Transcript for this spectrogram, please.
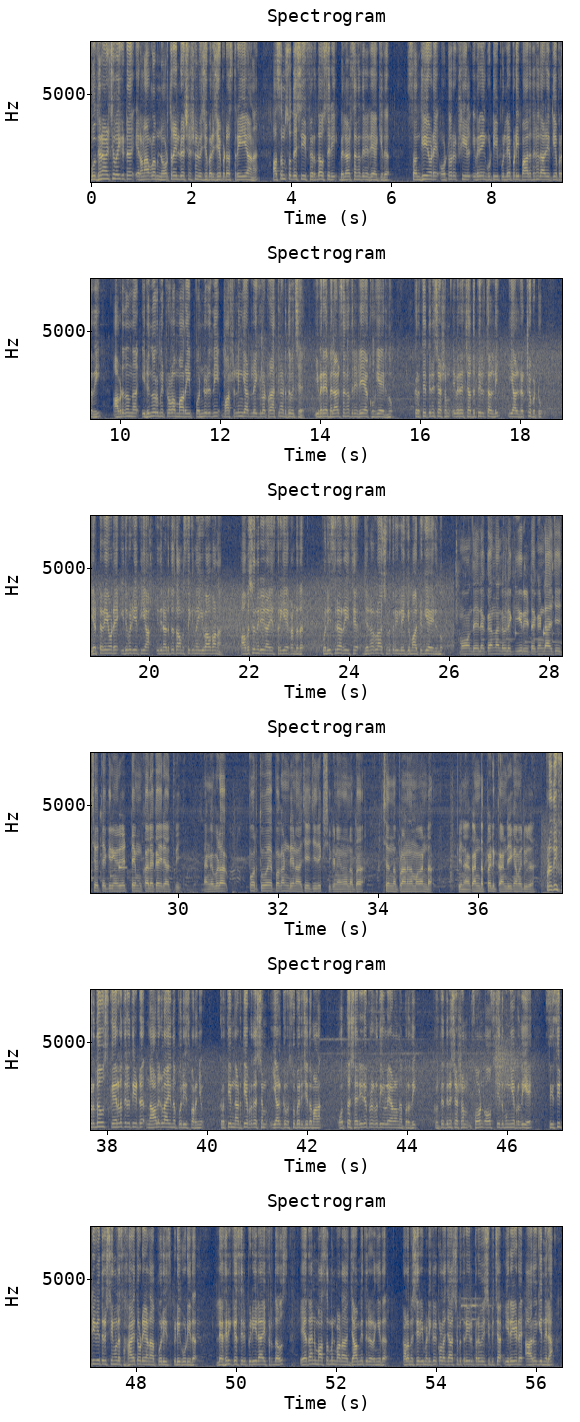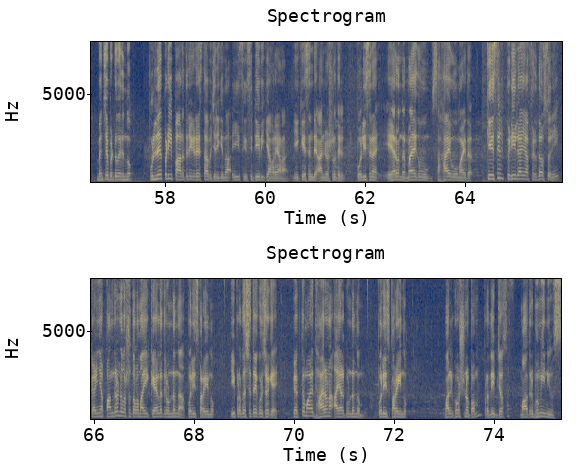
ബുധനാഴ്ച വൈകിട്ട് Ernakulam north railway സ്റ്റേഷനിൽ വെച്ച് പരിചയപ്പെട്ട സ്ത്രീയാണ് അസം സ്വദേശി ഫിർദൌസ് അലി ബലാത്സംഗത്തിനിരയാക്കിയത്. സന്ധ്യയോടെ ഓട്ടോറിക്ഷയിൽ ഇവരെയും കൂട്ടി പുല്ലേപ്പടി പാലത്തിന് താഴെ എത്തിയ പ്രതി അവിടെ നിന്ന് ഇരുന്നൂറ് മീറ്ററോളം മാറി പൊന്നുരുന്നി മാർഷലിംഗ് യാർഡിലേക്കുള്ള ട്രാക്കിനടുത്ത് വെച്ച് ഇവരെ ബലാത്സംഗത്തിനിരയാക്കുകയായിരുന്നു. കൃത്യത്തിനു ശേഷം ഇവരെ ചതുപ്പിൽ തള്ളി ഇയാൾ രക്ഷപ്പെട്ടു. എട്ടരയോടെ ഇതുവഴിയെത്തിയ ഇതിനടുത്ത് താമസിക്കുന്ന യുവാവാണ് അവശനിലയിലായ സ്ത്രീയെ കണ്ടത്. പോലീസിലെ അറിയിച്ച് ജനറൽ ആശുപത്രിയിലേക്ക് മാറ്റുകയായിരുന്നു. മോന്തയിലൊക്കെ നല്ലപോലെ കീറിയിട്ടൊക്കെ ഉണ്ട്. ആ ചേച്ചി ഒറ്റയ്ക്ക് ഒരു എട്ടേ മുക്കാലൊക്കെ ആയി രാത്രി. ഞങ്ങൾ ഇവിടെ പുറത്ത് പോയപ്പോൾ കണ്ടാണ് ആ ചേച്ചി രക്ഷിക്കണേന്ന് പറഞ്ഞപ്പോൾ ചെന്നപ്പോഴാണ് നമ്മൾ കണ്ട. പിന്നെ കണ്ടപ്പോൾ എടുക്കാണ്ടിരിക്കാൻ പറ്റൂല. പ്രതി ഫിർദൌസ് കേരളത്തിലെത്തിയിട്ട് നാളുകളായെന്ന് പോലീസ് പറഞ്ഞു. കൃത്യം നടത്തിയ പ്രദേശം ഇയാൾക്ക് സുപരിചിതമാണ്. ഒത്ത ശരീരപ്രകൃതിയുള്ളയാളാണ് പ്രതി. കൃത്യത്തിന് ശേഷം ഫോൺ ഓഫ് ചെയ്ത് മുങ്ങിയ പ്രതിയെ സി സി ടി വി ദൃശ്യങ്ങളുടെ സഹായത്തോടെയാണ് പോലീസ് പിടികൂടിയത്. ലഹരി കേസിൽ പിടിയിലായ ഫിർദൌസ് ഏതാനും മാസം മുൻപാണ് ജാമ്യത്തിലിറങ്ങിയത്. കളമശ്ശേരി മെഡിക്കൽ കോളേജ് ആശുപത്രിയിൽ പ്രവേശിപ്പിച്ച ഇരയുടെ ആരോഗ്യനില മെച്ചപ്പെട്ടു വരുന്നു. പുല്ലേപ്പടി പാലത്തിനിടെ സ്ഥാപിച്ചിരിക്കുന്ന ഈ സി സി ടി വി ക്യാമറയാണ് ഈ കേസിന്റെ അന്വേഷണത്തിൽ പോലീസിന് ഏറെ നിർണായകവും സഹായകവുമായത്. കേസിൽ പിടിയിലായ ഫിർദൌസ് കഴിഞ്ഞ പന്ത്രണ്ട് വർഷത്തോളമായി കേരളത്തിലുണ്ടെന്ന് പോലീസ് പറയുന്നു. ഈ പ്രദേശത്തെക്കുറിച്ചൊക്കെ വ്യക്തമായ ധാരണ അയാൾക്കുണ്ടെന്നും പോലീസ് പറയുന്നു. മൽഘോഷിനൊപ്പം പ്രദീപ് ജോസഫ് മാതൃഭൂമി ന്യൂസ്.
